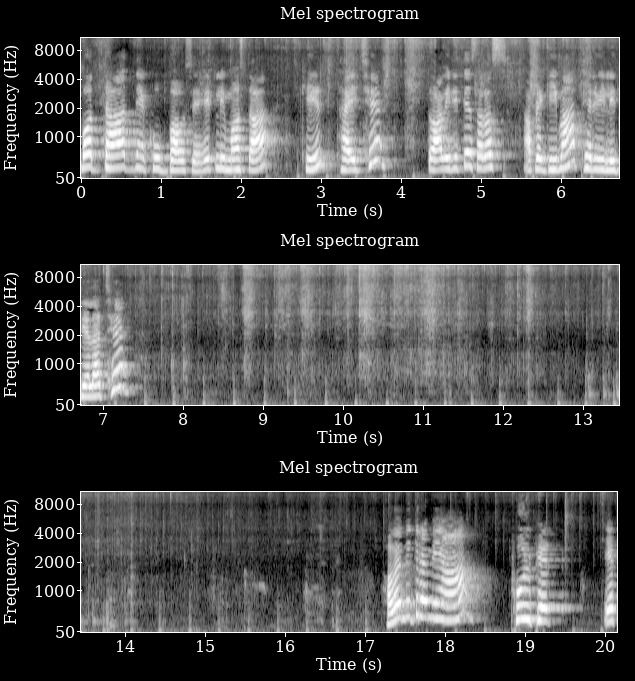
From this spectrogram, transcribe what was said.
બધા જ ને ખૂબ ભાવશે. એટલી મસ્ત આ ખીર થાય છે. તો આવી રીતે સરસ આપણે ઘીમાં ફેરવી લીધેલા છે. હવે મિત્ર, મેં આ ફૂલ ફેટ એક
